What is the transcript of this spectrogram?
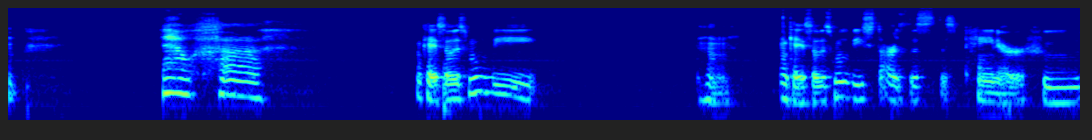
now, uh, okay, so this movie. Hmm, okay, so this movie stars this this painter who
